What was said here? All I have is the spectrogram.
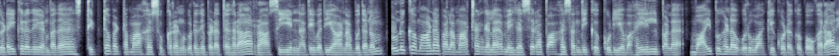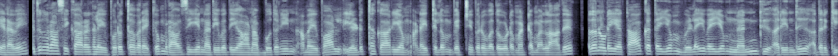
கிடைக்கிறது என்பதை திட்டவட்டமாக சுக்கிரன் உறுதிப்படுத்துகிறார். ராசியின் அதிபதியான புதனும் நுணுக்கமான பல மாற்றங்களை மிக சிறப்பாக சந்திக்கக்கூடிய வகையில் பல வாய்ப்புகளை உருவாக்கி கொடுக்க போகிறார். எனவே மிதுன ராசிக்காரர்களை பொறுத்த வரைக்கும் ராசியின் அதிபதியான புதனின் அமைப்பால் எடுத்த காரியம் அனைத்திலும் வெற்றி பெறுவதோடு மட்டுமல்லாது அதனுடைய தாக்கத்தையும் விளைவையும் நன்கு அறிந்து அதற்கு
